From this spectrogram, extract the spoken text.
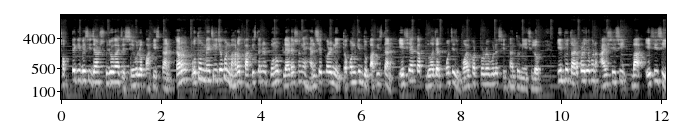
সব থেকে বেশি যার সুযোগ আছে, সে হলো পাকিস্তান। কারণ প্রথম ম্যাচেই যখন ভারত পাকিস্তানের কোনো প্লেয়ারের সঙ্গে হ্যান্ডশেক করেনি, তখন কিন্তু পাকিস্তান এশিয়া কাপ দু হাজার পঁচিশ বয়কট করবে বলে সিদ্ধান্ত নিয়েছিল। কিন্তু তারপরে যখন আইসিসি বা এসিসি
